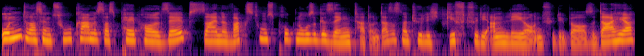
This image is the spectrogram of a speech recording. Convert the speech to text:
Und was hinzukam, ist, dass PayPal selbst seine Wachstumsprognose gesenkt hat. Und das ist natürlich Gift für die Anleger und für die Börse. Daher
